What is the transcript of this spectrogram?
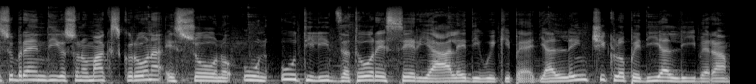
su Brandy, io sono Max Corona e sono un utilizzatore seriale di Wikipedia, l'enciclopedia libera.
